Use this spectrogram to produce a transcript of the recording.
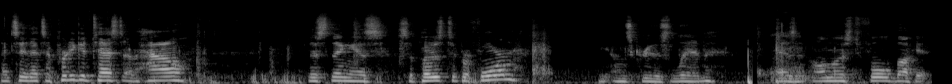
I'd say that's a pretty good test of how this thing is supposed to perform. You unscrew this lid. Has an almost full bucket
